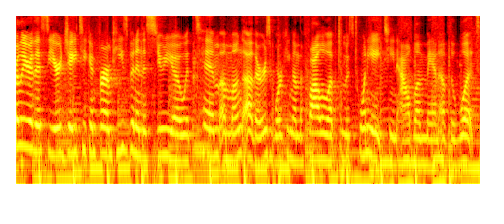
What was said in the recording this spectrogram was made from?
Earlier this year, JT confirmed he's been in the studio with Tim, among others, working on the follow up to his 2018 album, Man of the Woods.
